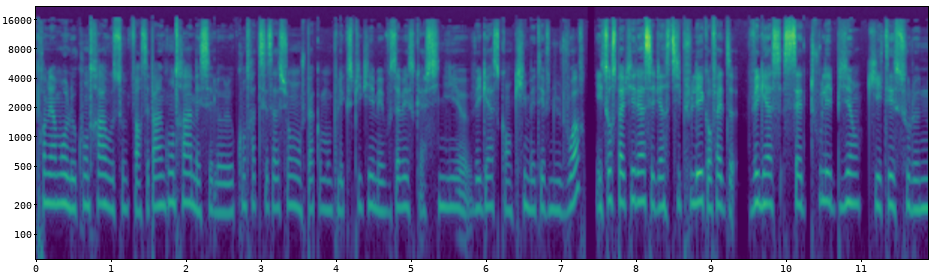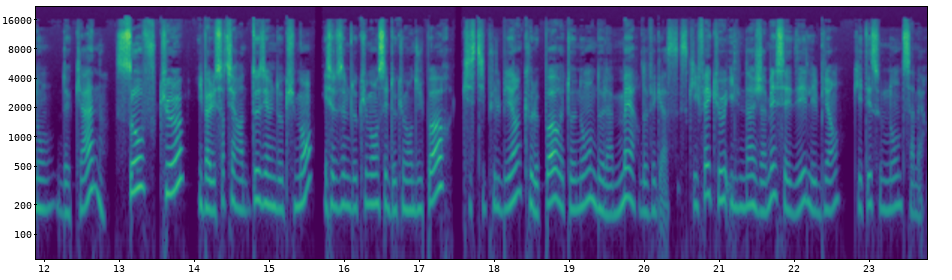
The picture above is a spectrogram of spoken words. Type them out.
premièrement le contrat, enfin, c'est pas un contrat, mais c'est le, contrat de cessation. Je sais pas comment on peut l'expliquer, mais vous savez ce qu'a signé euh, Vegas quand Kim était venu le voir. Et sur ce papier-là, c'est bien stipulé qu'en fait, Vegas cède tous les biens qui étaient sous le nom de Cannes. Sauf que il va lui sortir un deuxième document, et ce deuxième document, c'est le document du port, qui stipule bien que le port est au nom de la mère de Vegas, ce qui fait qu'il n'a jamais cédé les biens qui étaient sous le nom de sa mère.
